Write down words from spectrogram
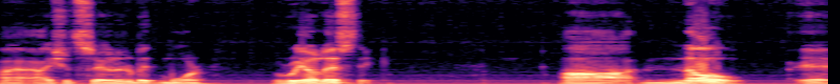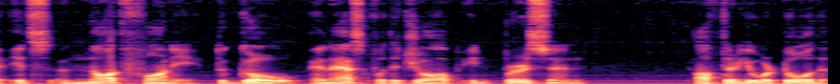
I, I should say a little bit more realistic. Uh, no it's not funny to go and ask for the job in person after you were told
